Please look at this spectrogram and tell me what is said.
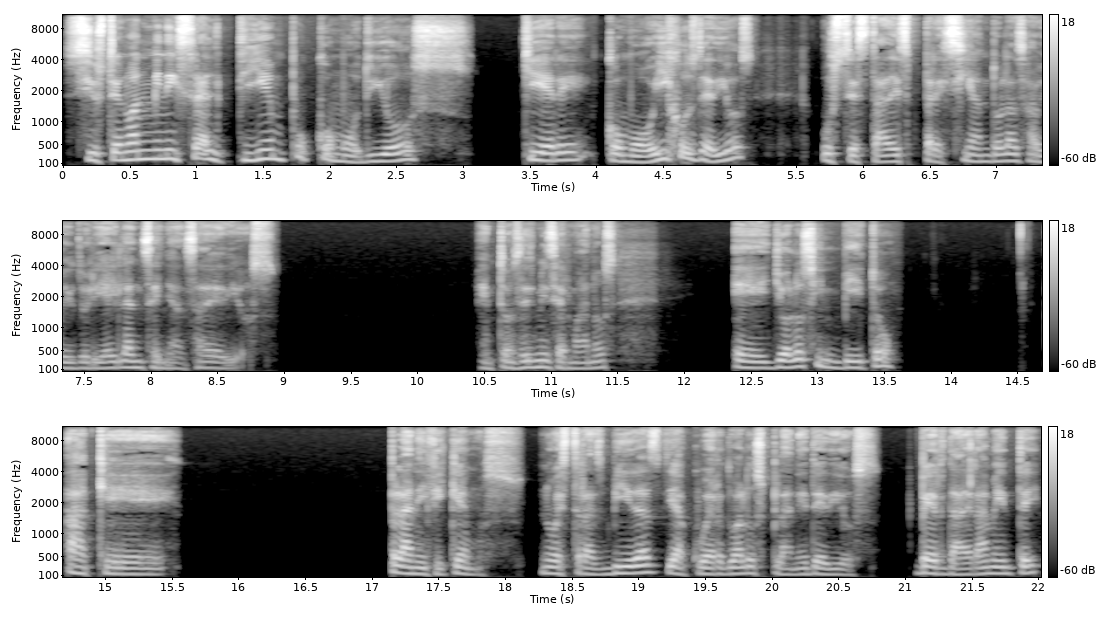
si usted no administra el tiempo como Dios quiere, como hijos de Dios, usted está despreciando la sabiduría y la enseñanza de Dios. Entonces, mis hermanos, eh, yo los invito a que planifiquemos nuestras vidas de acuerdo a los planes de Dios, verdaderamente,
